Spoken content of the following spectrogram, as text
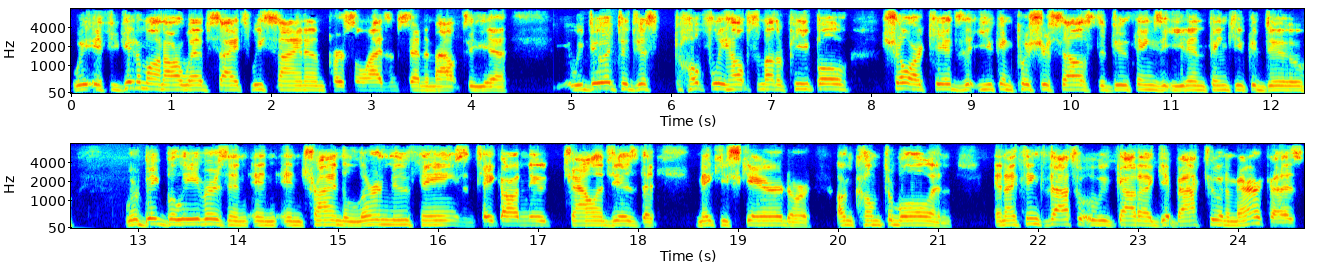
We, if you get them on our websites, we sign them, personalize them, send them out to you. We do it to just hopefully help some other people, show our kids that you can push yourselves to do things that you didn't think you could do. We're big believers in, in, in trying to learn new things and take on new challenges that make you scared or uncomfortable. And, and I think that's what we've got to get back to in America is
